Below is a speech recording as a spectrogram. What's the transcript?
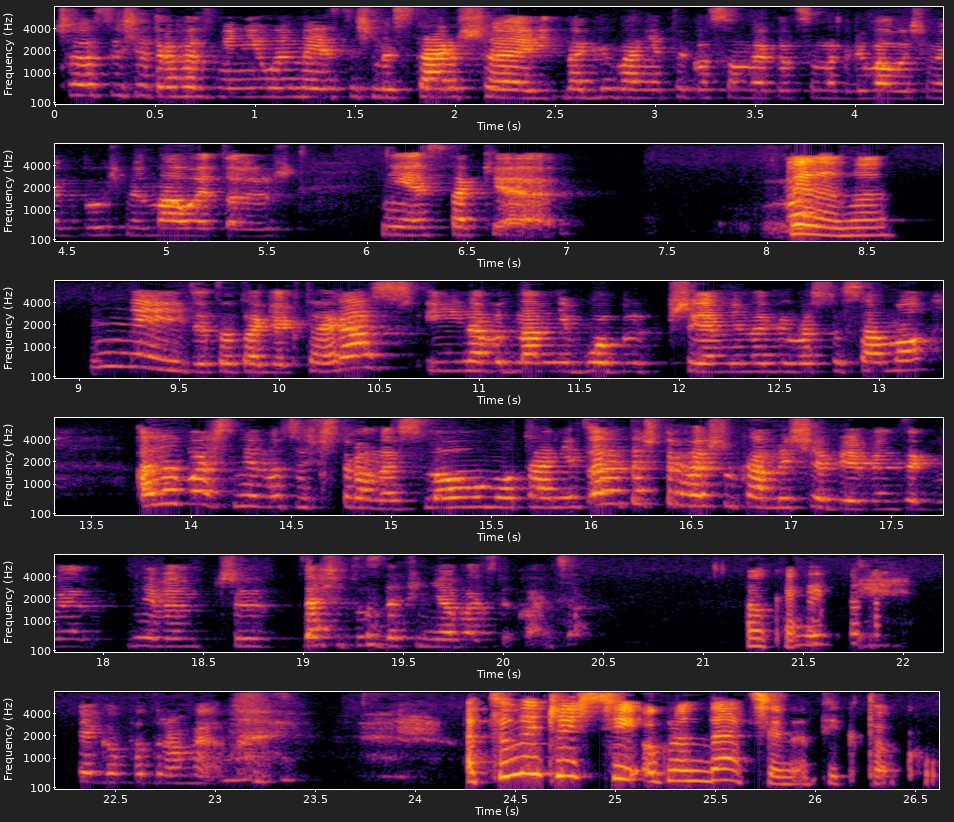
czasy się trochę zmieniły, my jesteśmy starsze i nagrywanie tego samego, co nagrywałyśmy, jak byłyśmy małe, to już nie jest takie... No, Wiadomo, nie idzie to tak jak teraz i nawet nam nie byłoby przyjemnie nagrywać to samo, ale właśnie no coś w stronę slow-mo, taniec, ale też trochę szukamy siebie, więc jakby nie wiem, czy da się to zdefiniować do końca. okej. Jego po trochę. A co najczęściej oglądacie na TikToku?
